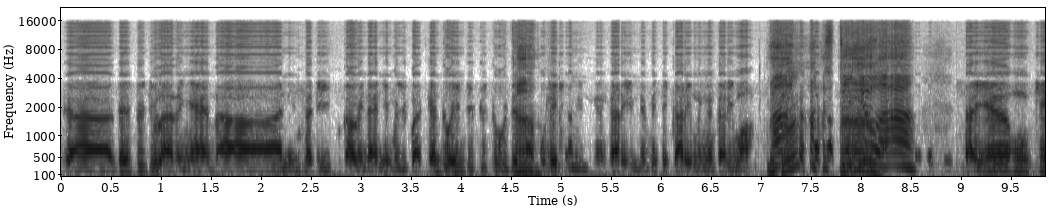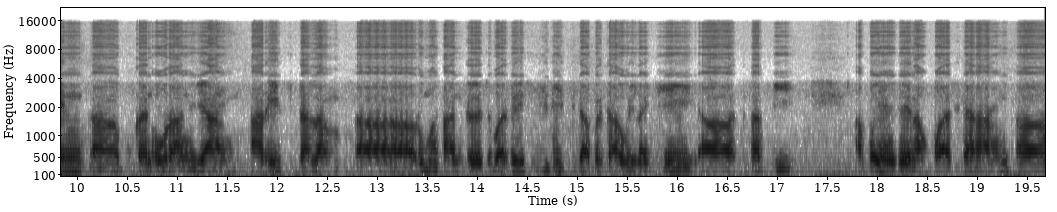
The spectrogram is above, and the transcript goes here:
Ya, saya setujulah dengan uh, Hanif tadi perkahwinan ni melibatkan dua individu. Dia Ha. tak boleh Karim dengan Karim. Dia mesti Karim dengan Karimah. Betul? Ah, setuju. Ha. Ha. Saya mungkin uh, bukan orang yang arif dalam uh, rumah tangga sebab saya sendiri tidak berkahwin lagi. Uh, tetapi apa yang saya nampak sekarang, uh,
